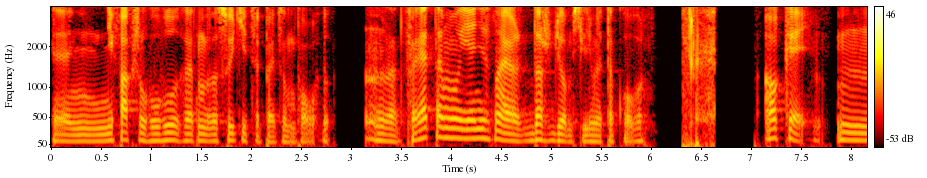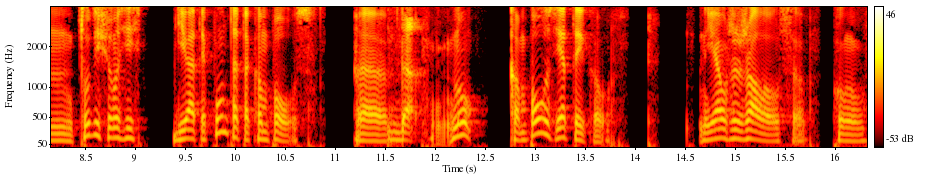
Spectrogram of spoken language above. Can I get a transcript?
Э, не факт, что Google как надо суетиться по этому поводу. Вот, поэтому я не знаю, дождемся ли мы такого. Окей. Тут еще у нас есть девятый пункт, это Compose. Э, да. Ну, Compose я тыкал. Я уже жаловался в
